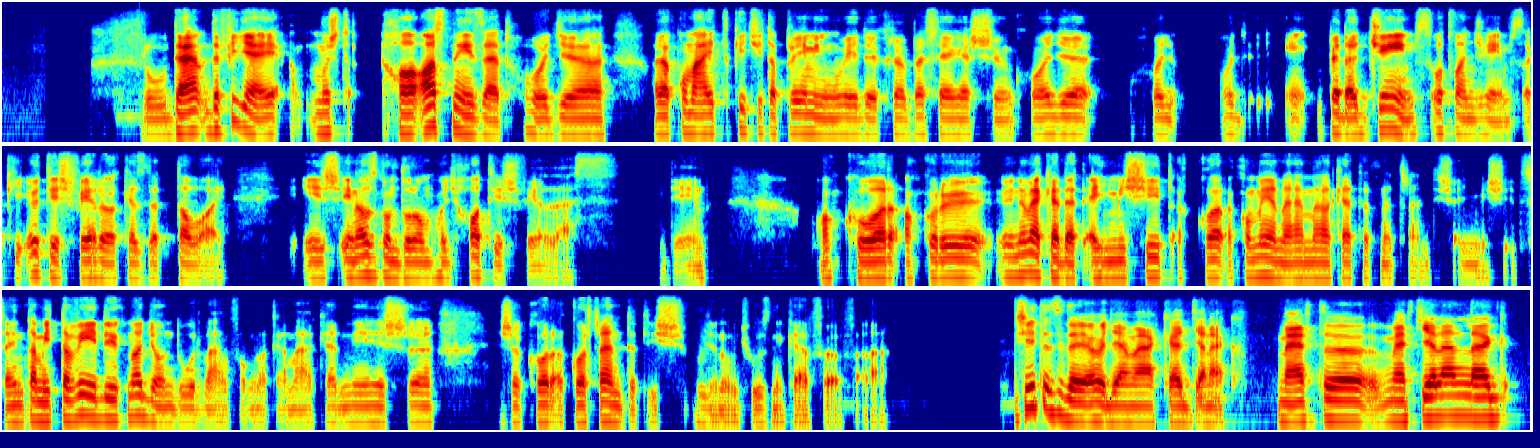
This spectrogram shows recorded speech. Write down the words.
De, de figyelj, most ha azt nézed, hogy, hogy akkor már itt kicsit a prémium védőkről beszélgessünk, hogy hogy, hogy én, például James, ott van James, aki 5 és félről kezdett tavaly, és én azt gondolom, hogy 6 és fél lesz idén, akkor, akkor ő, ő növekedett egy misit, akkor, akkor miért ne emelkedhetne Trent is egy misit? Szerintem itt a védők nagyon durván fognak emelkedni, és, és akkor, akkor Trentet is ugyanúgy húzni kell fölfele. És itt az ideje, hogy emelkedjenek, mert, mert jelenleg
